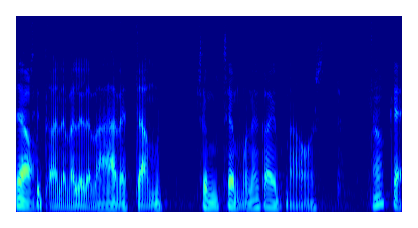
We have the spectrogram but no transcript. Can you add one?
Joo. sitä aina välillä vähän hävettää, mutta se, mut semmoinen kai mä oon sitten. Okei.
